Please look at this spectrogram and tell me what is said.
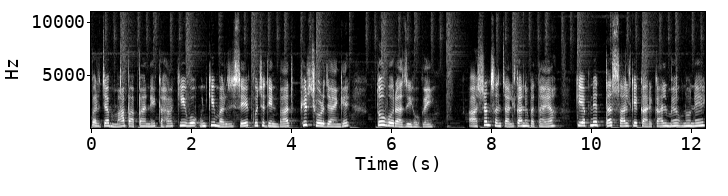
पर जब माँ पापा ने कहा कि वो उनकी मर्ज़ी से कुछ दिन बाद फिर छोड़ जाएँगे तो वो राज़ी हो गई। आश्रम संचालिका ने बताया कि अपने दस साल के कार्यकाल में उन्होंने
